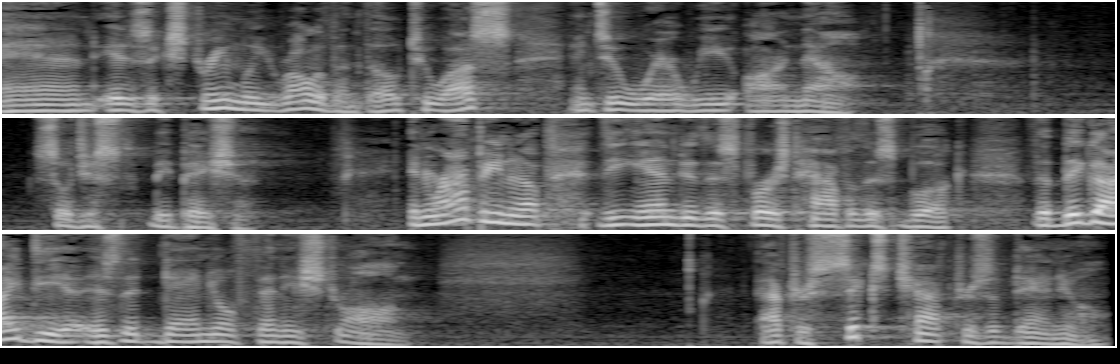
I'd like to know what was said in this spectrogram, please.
and it is extremely relevant though to us and to where we are now. So just be patient. In wrapping up the end of this first half of this book, the big idea is that Daniel finished strong. After six chapters of Daniel,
